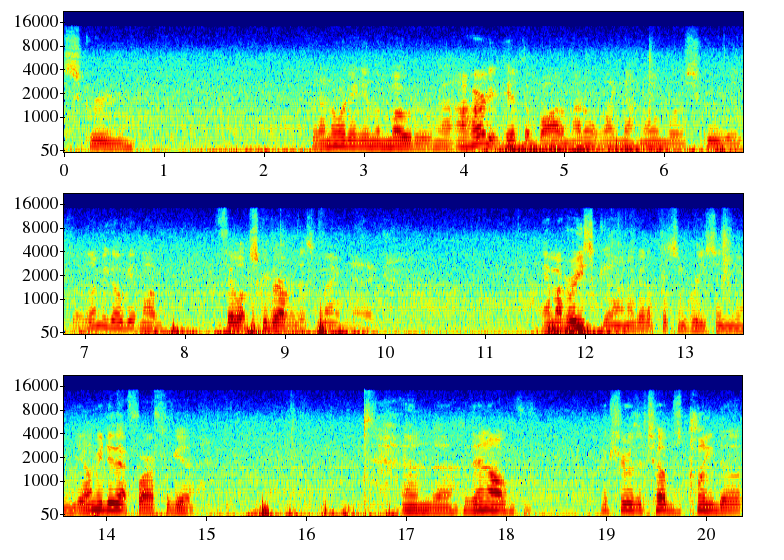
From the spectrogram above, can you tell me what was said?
screw. But I know it ain't in the motor. I heard it hit the bottom. I don't like not knowing where a screw is. Let me go get my Phillips screwdriver that's magnetic. And my grease gun. I gotta put some grease in there. Yeah, let me do that before I forget. And uh, then I'll make sure the tub's cleaned up.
